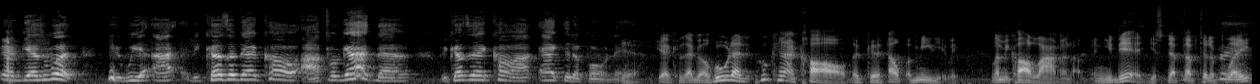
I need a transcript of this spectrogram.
and guess what? We I, because of that call, I forgot now. Because of that call, I acted upon that. Yeah, yeah. Because I go, who I, who can I call that could help immediately? let me call Lyman up. And you did. You stepped up to the plate.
